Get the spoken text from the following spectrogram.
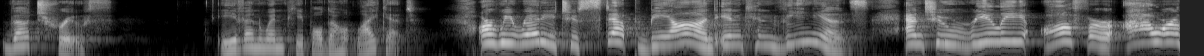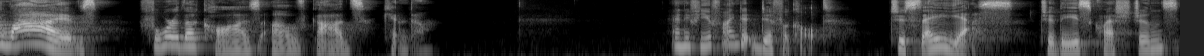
the truth, even when people don't like it? Are we ready to step beyond inconvenience and to really offer our lives for the cause of God's kingdom? And if you find it difficult to say yes to these questions,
